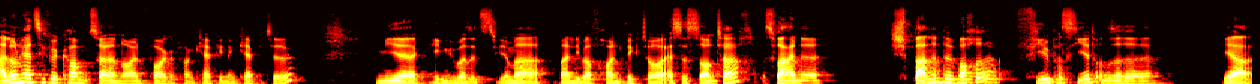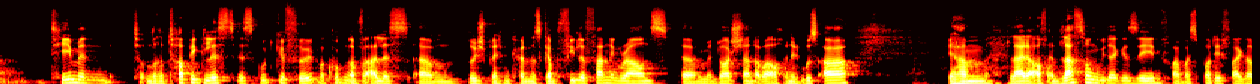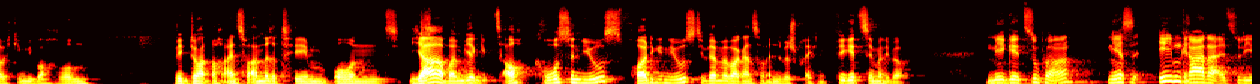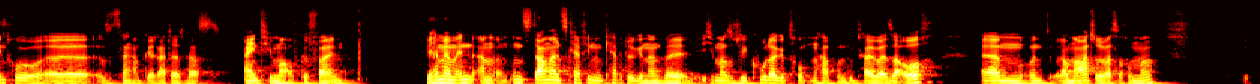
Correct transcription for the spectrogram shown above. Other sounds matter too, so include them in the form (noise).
Hallo und herzlich willkommen zu einer neuen Folge von Caffeine Capital. Mir gegenüber sitzt wie immer mein lieber Freund Viktor. Es ist Sonntag. Es war eine spannende Woche. Viel passiert. Unsere ja, Themen, unsere Topic-List ist gut gefüllt. Mal gucken, ob wir alles ähm, durchsprechen können. Es gab viele Funding Rounds ähm, in Deutschland, aber auch in den USA. Wir haben leider auch Entlassungen wieder gesehen, vor allem bei Spotify, glaube ich, ging die Woche rum. Victor hat noch ein, zwei andere Themen. Und ja, bei mir gibt es auch große News, freudige News, die werden wir aber ganz am Ende besprechen. Wie geht's dir, mein Lieber? Mir geht's super. Mir ist eben gerade, als du die Intro äh, sozusagen abgerattert hast, ein Thema aufgefallen. Wir haben ja am Ende, am, uns damals Caffeine und Capital genannt, weil ich immer so viel Cola getrunken habe und du teilweise auch. Ähm, und, oder Mate oder was auch immer.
